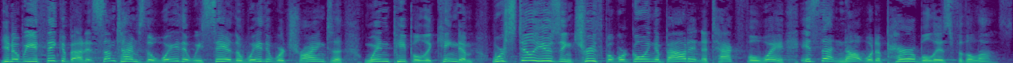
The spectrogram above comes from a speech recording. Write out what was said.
You know, but you think about it, sometimes the way that we say or the way that we're trying to win people the kingdom, we're still using truth, but we're going about it in a tactful way. Is that not what a parable is for the lost?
